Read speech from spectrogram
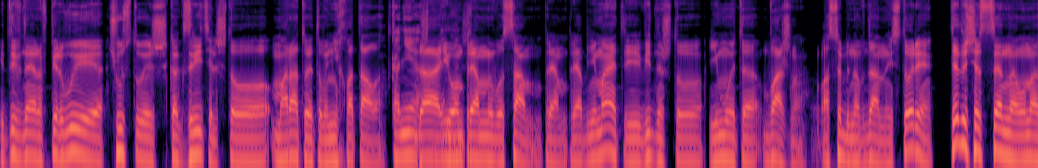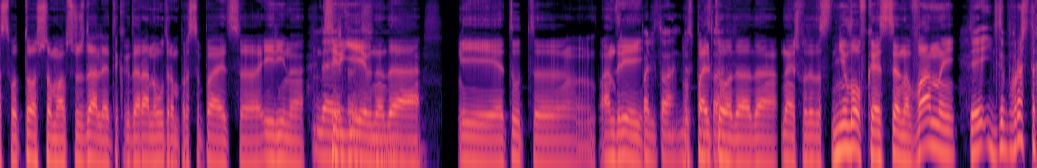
И ты, наверное, впервые чувствуешь, как зритель, что Марату этого не хватало. Конечно. да, и он конечно. прям его сам прям приобнимает, и видно, что ему это важно, особенно в данной истории. Следующая сцена у нас вот то, что мы обсуждали, это когда рано утром просыпается Ирина Да, Сергеевна, да, и тут э, Андрей Пальто. без пальто, да, да. Знаешь, вот эта неловкая сцена в ванной. Ты, ты просто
